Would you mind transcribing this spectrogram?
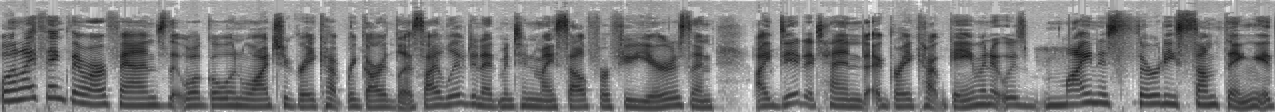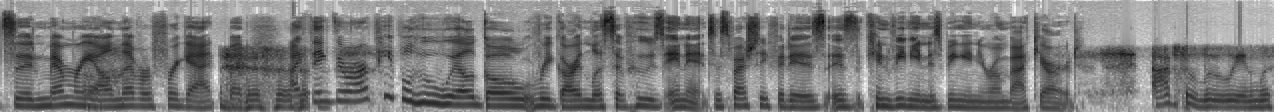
Well, and I think there are fans that will go and watch a Grey Cup regardless. I lived in Edmonton myself for a few years and I did attend a Grey Cup game and it was minus 30 something. It's a memory I'll never forget. But I think there are people who will go regardless of who's in it, especially if it is as convenient as being in your own backyard. Absolutely. And with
